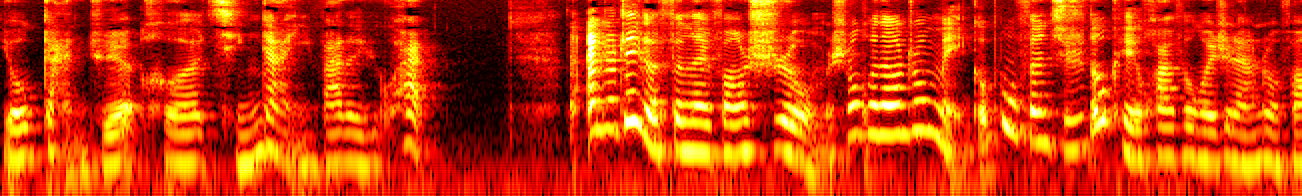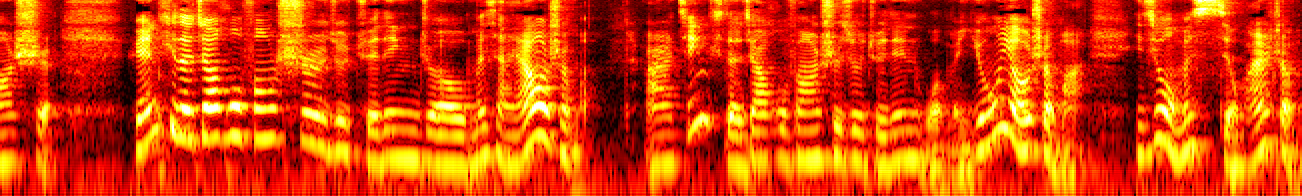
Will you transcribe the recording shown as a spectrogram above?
有感觉和情感引发的愉快。那按照这个分类方式，我们生活当中每个部分其实都可以划分为这两种方式。原体的交互方式就决定着我们想要什么，而晶体的交互方式就决定我们拥有什么以及我们喜欢什么。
